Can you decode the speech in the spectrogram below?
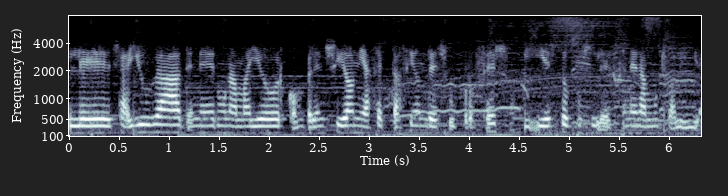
les ayuda a tener una mayor comprensión y aceptación de su proceso y esto pues les genera mucho alivio.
